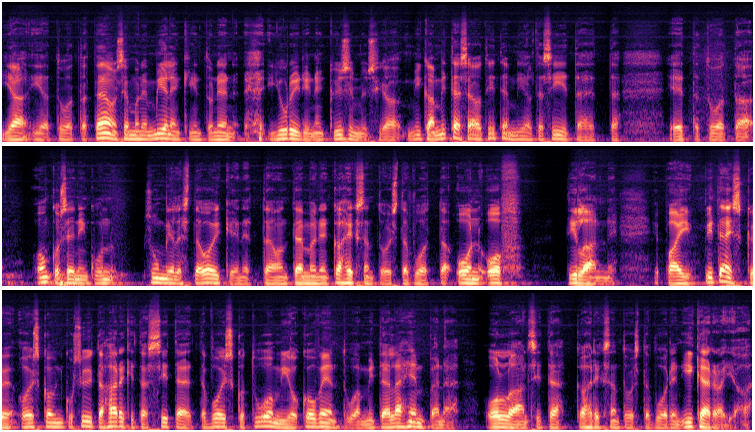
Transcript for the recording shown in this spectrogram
Ja, ja tuota, tämä on semmoinen mielenkiintoinen juridinen kysymys. Ja Mika, mitä sä oot itse mieltä siitä, että, että tuota, onko se niin kuin sun mielestä oikein, että on tämmöinen 18 vuotta on-off tilanne, vai pitäisikö, olisiko niin kuin syytä harkita sitä, että voisiko tuomio koventua mitä lähempänä ollaan sitä 18 vuoden ikärajaa,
